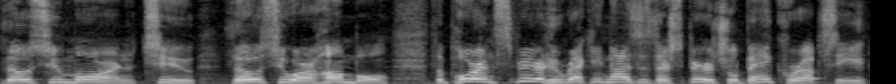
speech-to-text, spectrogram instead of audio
those who mourn to those who are humble. The poor in spirit who recognizes their spiritual bankruptcy,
